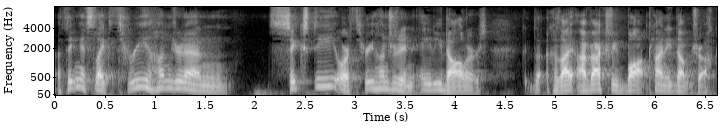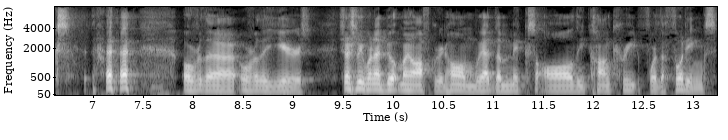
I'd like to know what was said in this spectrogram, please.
I think it's like three hundred and sixty or three hundred and eighty dollars because I've actually bought plenty dump trucks over the over the years. Especially when I built my off-grid home, we had to mix all the concrete for the footings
